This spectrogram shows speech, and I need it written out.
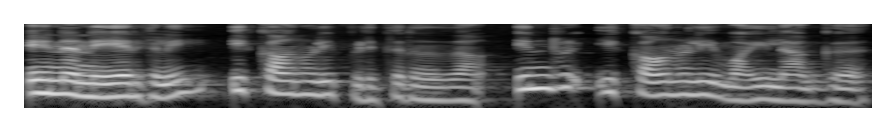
என்ன நேயர்களே இக்காணொளி பிடித்திருந்ததா? இன்று இக்காணொளி வாயிலாக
